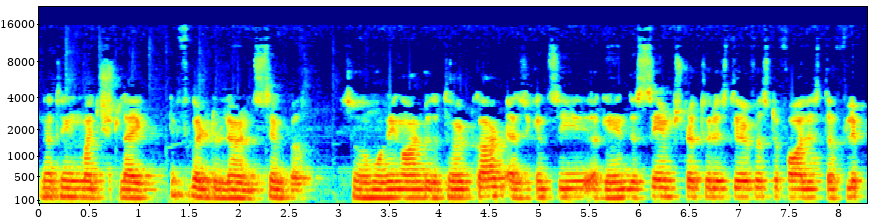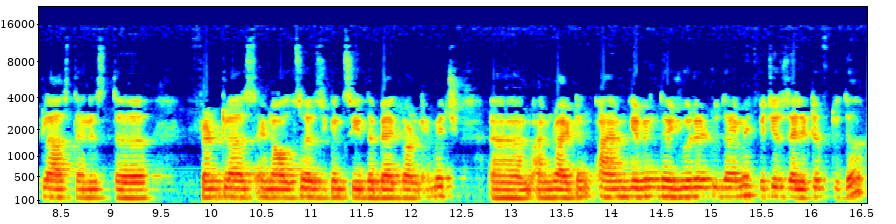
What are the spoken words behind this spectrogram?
nothing much like difficult to learn simple. So moving on to the third card as you can see again the same structure is there. First of all is the flip class then is the front class and also as you can see the background image. Um, I'm writing I am giving the URL to the image which is relative to the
